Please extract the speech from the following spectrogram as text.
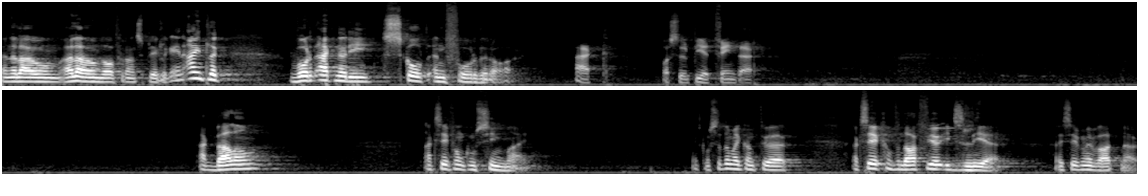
En hulle hou hom, hulle hou hom daarvoor aanspreeklik. En eintlik word ek nou die skuldinvorderaar. Ek, Pastor Piet Venter. Ek bel hom Ek sê vir hom kom sien my. Ek kom sit in my kantoor. Ek sê ek gaan vandag vir jou iets leer. Hy sê vir my wat nou?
